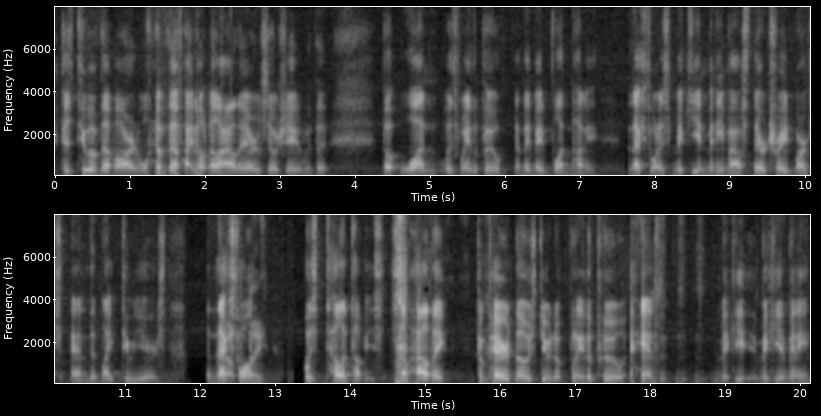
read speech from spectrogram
because two of them are, and one of them I don't know how they are associated with it. But one was Winnie the Pooh, and they made Blood and Honey. The next one is Mickey and Minnie Mouse. Their trademarks end in like two years. The oh, next Oh, one was Teletubbies. Somehow they compared those two to Winnie the Pooh and Mickey, Mickey and Minnie.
